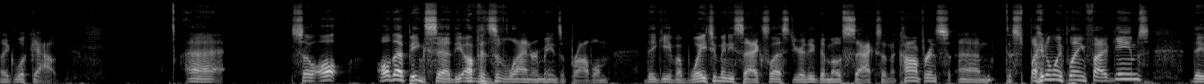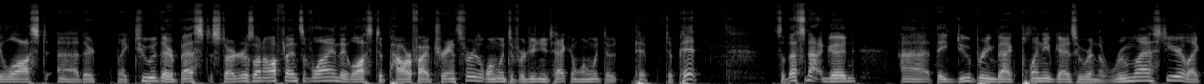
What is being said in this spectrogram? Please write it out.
like look out uh so all all that being said the offensive line remains a problem they gave up way too many sacks last year. I think the most sacks in the conference, um, despite only playing five games. They lost uh, their like two of their best starters on offensive line. They lost to Power Five transfers. One went to Virginia Tech and one went to Pitt. To Pitt. So that's not good. Uh, they do bring back plenty of guys who were in the room last year, like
